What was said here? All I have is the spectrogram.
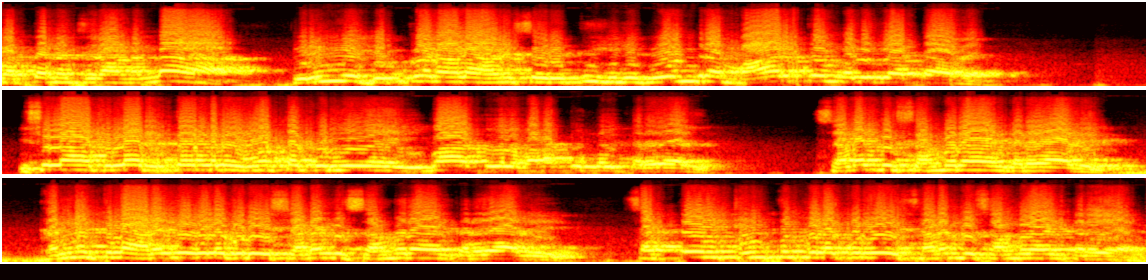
பட்ட நினைச்சாங்கன்னா பெரிய துக்க நாளை அனுசரித்து இது போன்ற மார்க்கம் வழிகாட்டாத இஸ்லாத்துல ரத்தங்களை ஓட்டக்கூடிய இபாத்துகள் வணக்கங்கள் கிடையாது. சடங்கு சம்பிரதாயம் கிடையாது. கன்னத்துல அடங்கி கொள்ளக்கூடிய சடங்கு சம்பிரதாயம் கிடையாது. சட்டையை கிழித்துக் கொள்ளக்கூடிய சடங்கு சம்பிரதாயம் கிடையாது.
